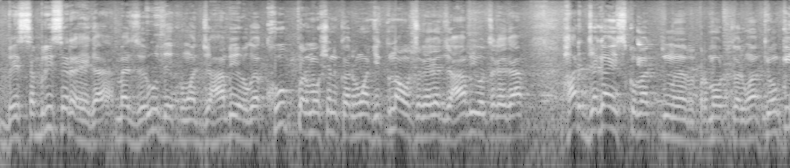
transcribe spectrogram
बेसब्री से रहेगा, मैं ज़रूर देखूँगा जहाँ भी होगा, खूब प्रमोशन करूँगा, जितना हो सकेगा, जहाँ भी हो सकेगा, हर जगह इसको मैं प्रमोट करूँगा, क्योंकि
